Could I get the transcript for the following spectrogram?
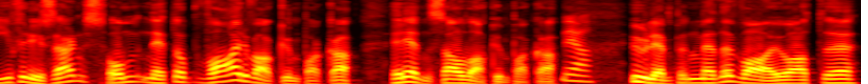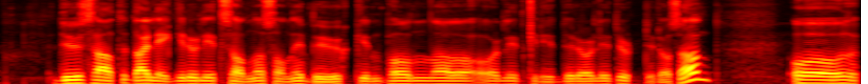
i fryseren som nettopp var vakuumpakka. Rensa og vakuumpakka. Ja. Ulempen med det var jo at eh, du sa at da legger du litt sånn og sånn i buken på den, og, og litt krydder og litt urter og sånn. Og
